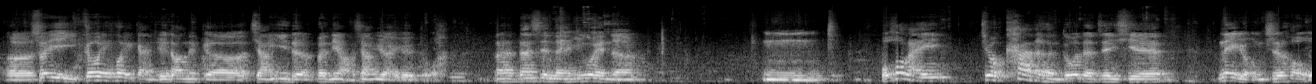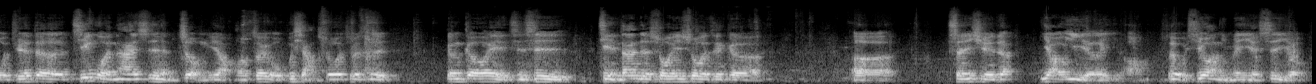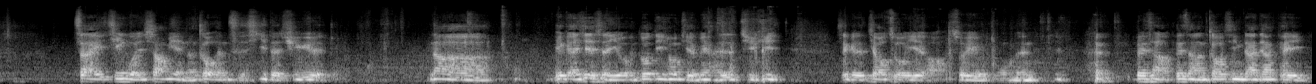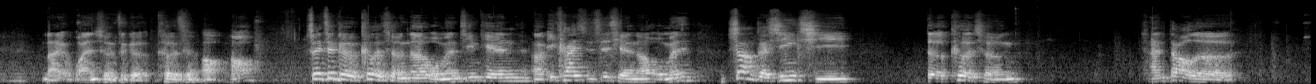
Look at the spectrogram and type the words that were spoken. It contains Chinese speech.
呃，所以各位会感觉到那个讲义的分量好像越来越多。那但是呢，因为呢，嗯，我后来就看了很多的这些内容之后，我觉得经文还是很重要哦，所以我不想说就是。跟各位只是简单的说一说这个，呃，神学的要义而已哦，所以我希望你们也是有在经文上面能够很仔细的去阅读。那也感谢神，有很多弟兄姐妹还是继续这个交作业啊，所以我们 非常非常高兴大家可以来完成这个课程哦。好，所以这个课程呢，我们今天呃一开始之前呢，我们。上个星期的课程谈到了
